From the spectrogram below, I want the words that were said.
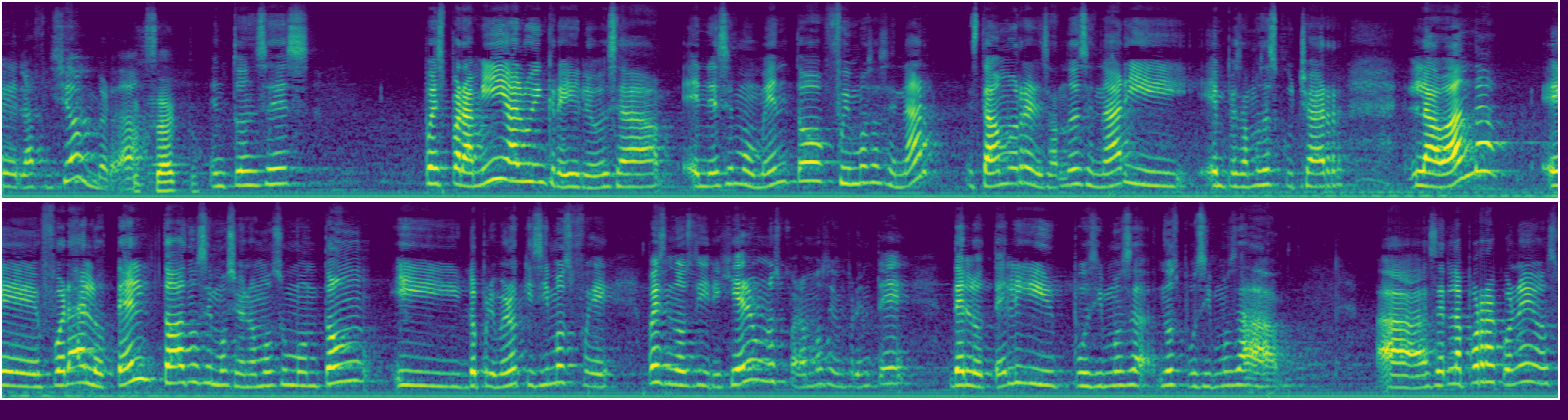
de la afición, ¿verdad? Exacto. Entonces, pues para mí algo increíble, o sea, en ese momento fuimos a cenar, estábamos regresando de cenar y empezamos a escuchar la banda eh, fuera del hotel, todas nos emocionamos un montón y lo primero que hicimos fue, pues nos dirigieron, nos paramos enfrente del hotel y pusimos a- nos pusimos a, a hacer la porra con ellos.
